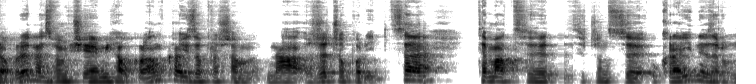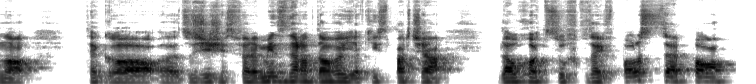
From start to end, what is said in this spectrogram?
dobry, nazywam się Michał Kolanko i zapraszam na Rzecz o Polityce. Temat dotyczący Ukrainy, zarówno tego, co dzieje się w sferze międzynarodowej, jak i wsparcia dla uchodźców tutaj w Polsce. Po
